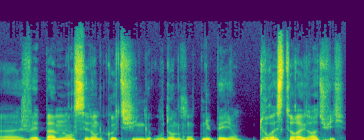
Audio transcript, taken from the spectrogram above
Euh, je ne vais pas me lancer dans le coaching ou dans le contenu payant. Tout restera gratuit.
